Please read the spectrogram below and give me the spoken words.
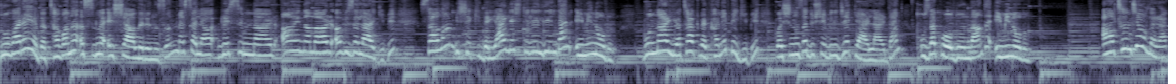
duvara ya da tavana asılı eşyalarınızın mesela resimler, aynalar, avizeler gibi sağlam bir şekilde yerleştirildiğinden emin olun. Bunlar yatak ve kanepe gibi başınıza düşebilecek yerlerden uzak olduğundan da emin olun. Altıncı olarak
